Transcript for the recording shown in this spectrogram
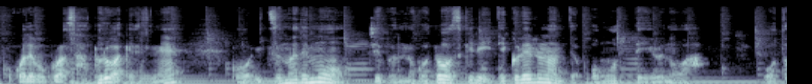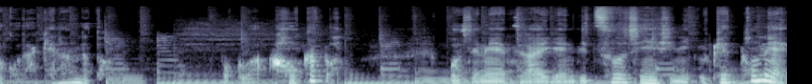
ここで僕は悟るわけですね。こういつまでも自分のことを好きでいてくれるなんて思っているのは男だけなんだと。僕はアホかと。こうしてね、辛い現実を真摯に受け止め、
